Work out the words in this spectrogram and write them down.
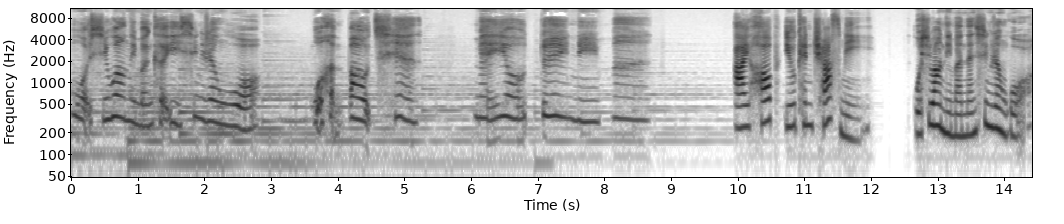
我希望你们可以信任我，我很抱歉，没有对你们。I hope you can trust me。我希望你们能信任我。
